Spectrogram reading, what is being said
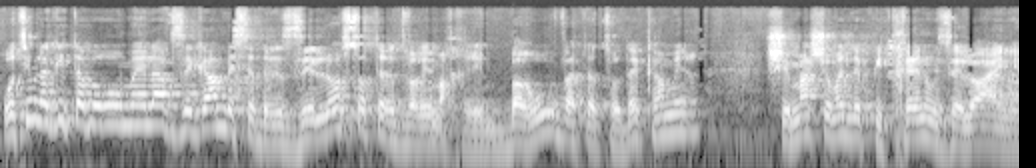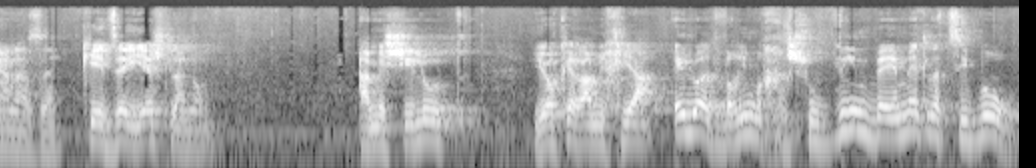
רוצים להגיד את הברור מאליו, זה גם בסדר, זה לא סותר דברים אחרים. ברור, ואתה צודק, אמיר, שמה שעומד לפתחנו זה לא העניין הזה, כי את זה יש לנו. המשילות, יוקר המחיה, אלו הדברים החשובים באמת לציבור.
